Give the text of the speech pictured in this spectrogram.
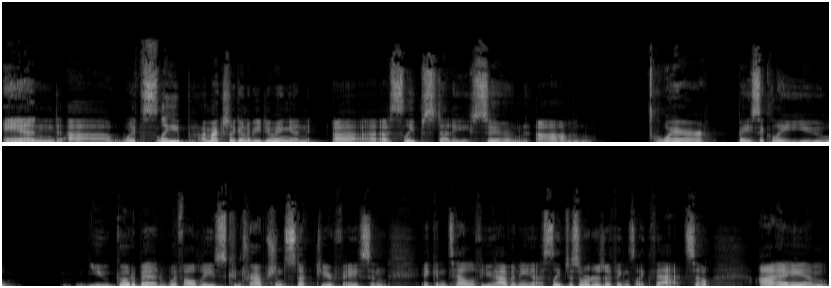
And uh, with sleep, I'm actually going to be doing an uh, a sleep study soon, um, where basically you you go to bed with all these contraptions stuck to your face and it can tell if you have any uh, sleep disorders or things like that. So I am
